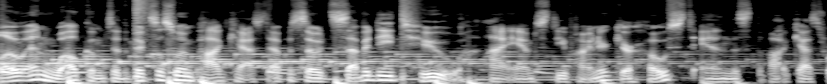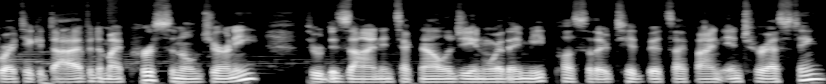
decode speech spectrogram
Hello and welcome to the Pixel Swim Podcast, episode 72. I am Steve Heinrich, your host, and this is the podcast where I take a dive into my personal journey through design and technology and where they meet, plus other tidbits I find interesting.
